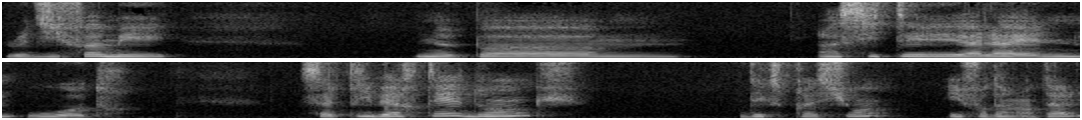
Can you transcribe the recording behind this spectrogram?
le diffamer, ne pas euh, inciter à la haine ou autre. Cette liberté, donc, d'expression est fondamentale,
